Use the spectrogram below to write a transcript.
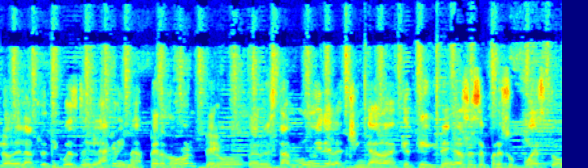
lo del Atlético es de lágrima, perdón, pero, pero está muy de la chingada que, que tengas ese presupuesto,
